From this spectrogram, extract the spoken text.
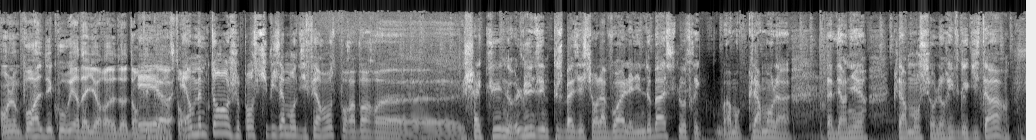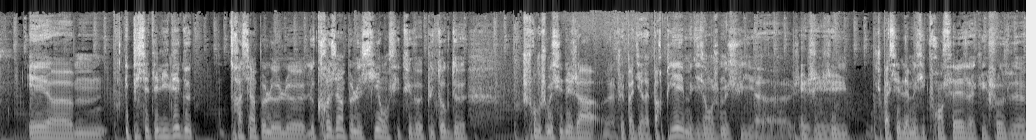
On pourra le découvrir d'ailleurs euh, dans quelques euh, instants. Et en même temps, je pense suffisamment différentes pour avoir euh, chacune. L'une est plus basée sur la voix et la ligne de basse, l'autre est vraiment clairement la, la dernière, clairement sur le riff de guitare. Et, euh, et puis c'était l'idée de tracer un peu le, le, de creuser un peu le sillon, si tu veux, plutôt que de. Je trouve que je me suis déjà, euh, je vais pas dire éparpillé, mais disons, je me suis, euh, j'ai, passé de la musique française à quelque chose de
